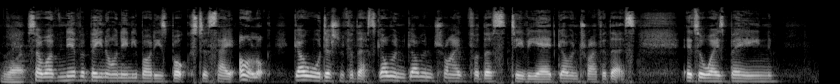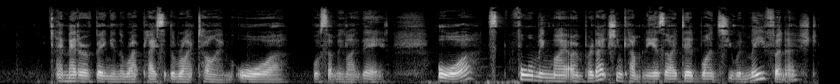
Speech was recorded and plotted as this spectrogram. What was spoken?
Right. So I've never been on anybody's books to say, "Oh, look, go audition for this. Go and go and try for this TV ad. Go and try for this." It's always been a matter of being in the right place at the right time, or or something like that, or forming my own production company as I did once you and me finished,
